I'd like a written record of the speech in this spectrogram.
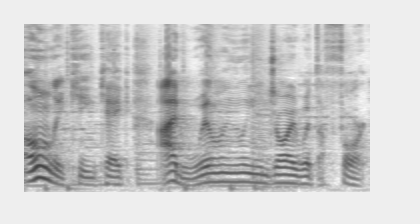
only king cake I'd willingly enjoy with a fork.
